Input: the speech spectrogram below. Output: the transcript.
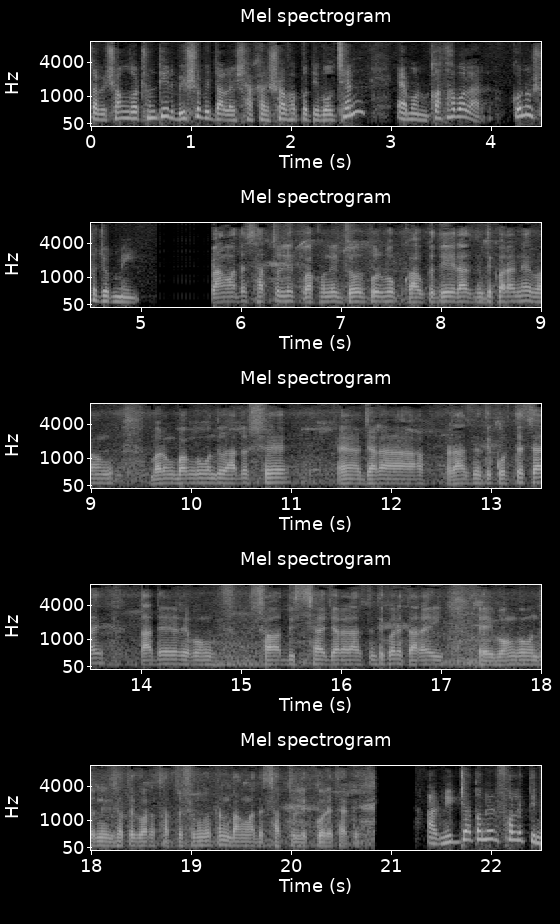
তবে সংগঠনটির বিশ্ববিদ্যালয় শাখার সভাপতি বলছেন, এমন কথা বলার কোনো সুযোগ নেই। বাংলাদেশ ছাত্রলীগ কখনোই জোরপূর্বক কাউকে দিয়ে রাজনীতি করে না এবং বরং বঙ্গবন্ধুর আদর্শে যারা রাজনীতি করতে চায়, তাদের এবং সৎ ইচ্ছায় যারা রাজনীতি করে, তারাই এই বঙ্গবন্ধু নির্যাতন করা ছাত্র সংগঠন বাংলাদেশ ছাত্রলীগ করে থাকে। আর নির্যাতনের ফলে তিন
